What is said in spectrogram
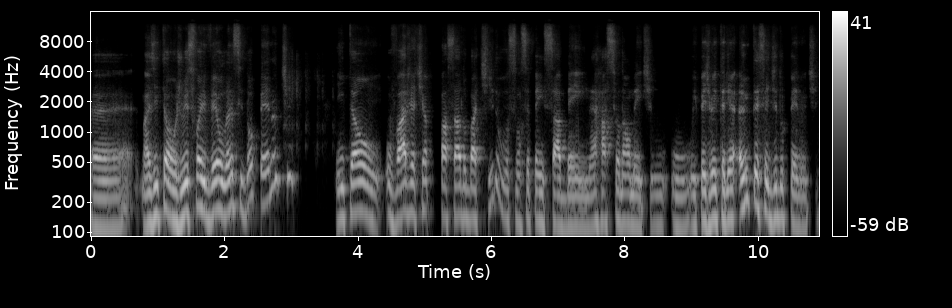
É, mas então, o juiz foi ver o lance do pênalti, então o VAR já tinha passado batido, se você pensar bem, né, racionalmente, o, o impedimento teria antecedido o pênalti.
